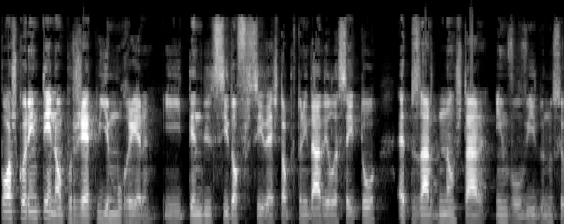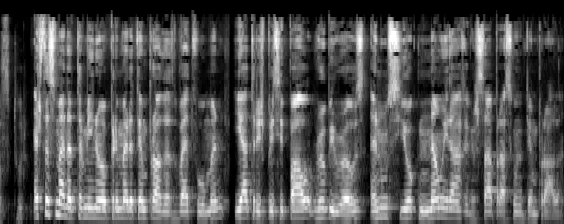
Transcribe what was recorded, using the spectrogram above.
pós-quarentena o projeto ia morrer e tendo-lhe sido oferecida esta oportunidade ele aceitou, apesar de não estar envolvido no seu futuro. Esta semana terminou a primeira temporada de Batwoman e a atriz principal, Ruby Rose, anunciou que não irá regressar para a segunda temporada.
